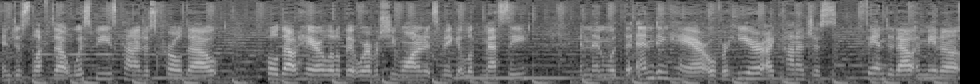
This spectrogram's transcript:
and just left out wispies, kind of just curled out, pulled out hair a little bit wherever she wanted it to make it look messy. And then with the ending hair over here, I kind of just fanned it out and made a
